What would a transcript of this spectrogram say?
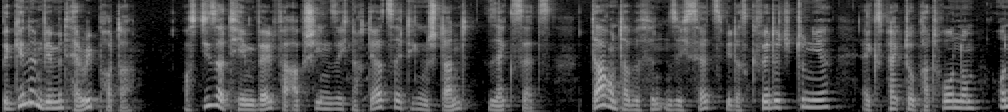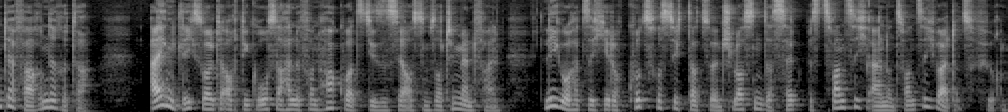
Beginnen wir mit Harry Potter. Aus dieser Themenwelt verabschieden sich nach derzeitigem Stand sechs Sets. Darunter befinden sich Sets wie das Quidditch-Turnier, Expecto Patronum und der fahrende Ritter. Eigentlich sollte auch die große Halle von Hogwarts dieses Jahr aus dem Sortiment fallen. Lego hat sich jedoch kurzfristig dazu entschlossen, das Set bis 2021 weiterzuführen.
